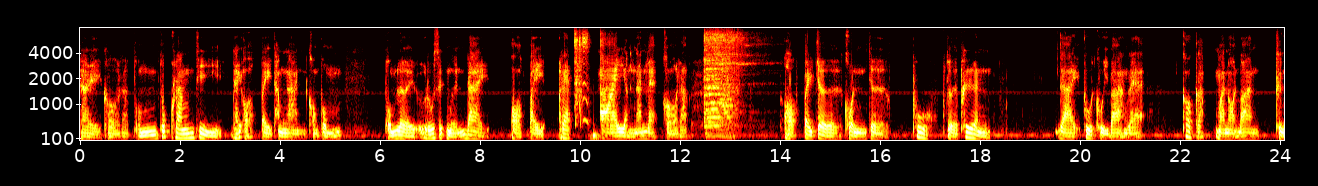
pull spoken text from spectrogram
ช่ขอรับผมทุกครั้งที่ได้ออกไปทำงานของผม ผมเลยรู้สึกเหมือนได้ออกไปแรด อะไรอย่างนั้นแหละขอรับ ออกไปเจอคนเจอผู้เจอเพื่อน ได้พูดคุยบ้างและ ก็กลับมานอนบ้าน ถึง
